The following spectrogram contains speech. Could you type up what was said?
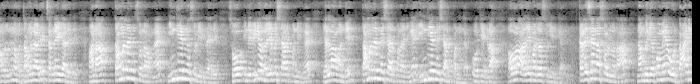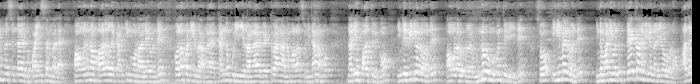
அவர் வந்து நம்ம தமிழ்நாடு சென்னைக்காரரு ஆனால் தமிழன்னு சொல்லாமல் இந்தியன்னு சொல்லியிருக்காரு. ஸோ இந்த வீடியோ நிறைய பேர் ஷேர் பண்ணுங்க எல்லாம் வந்து தமிழன்னு ஷேர் பண்ணாதீங்க இந்தியன்னு ஷேர் பண்ணுங்க. ஓகேங்களா அவரும் அதே மாதிரி தான் சொல்லியிருக்காரு. கடைசியாக என்ன சொல்லணும்னா நம்மளுக்கு எப்போவுமே ஒரு பேட் இம்ப்ரெஷன் தான் இருக்குது பாகிஸ்தான் மேலே. அவங்க வந்து நம்ம ஆளுங்களை கடத்தின்னு போனாலே வந்து கொலை பண்ணிடுறாங்க கண்ணை பிடிங்கிறாங்க வெட்டுறாங்க அந்த மாதிரிலாம் சொல்லி தான் நம்ம நிறைய பார்த்துருக்கோம். இந்த வீடியோவில் வந்து அவங்களோட இன்னொரு முகம் தெரியுது. ஸோ இனிமேல் வந்து இந்த மாதிரி வந்து ஃபேக்கான வீடியோ நிறைய வரும். அதை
